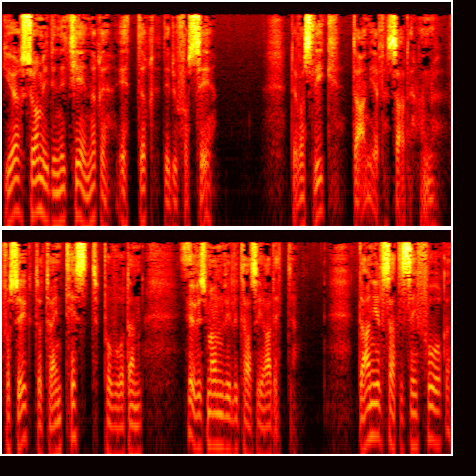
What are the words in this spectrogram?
Gjør så med dine tjenere etter det du får se. Det var slik Daniel sa det. Han forsøkte å ta en test på hvordan høvesmannen ville ta seg av dette. Daniel satte seg fore.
